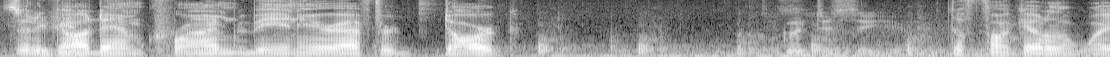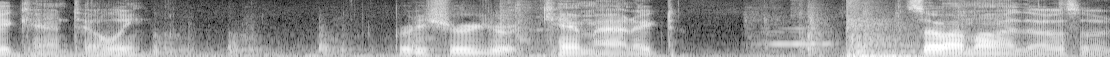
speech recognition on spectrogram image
Is it a If you- goddamn crime to be in here after dark? Good to see you. Get the fuck out of the way, Cantelli. Pretty sure you're a chem addict. So am I, though, so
